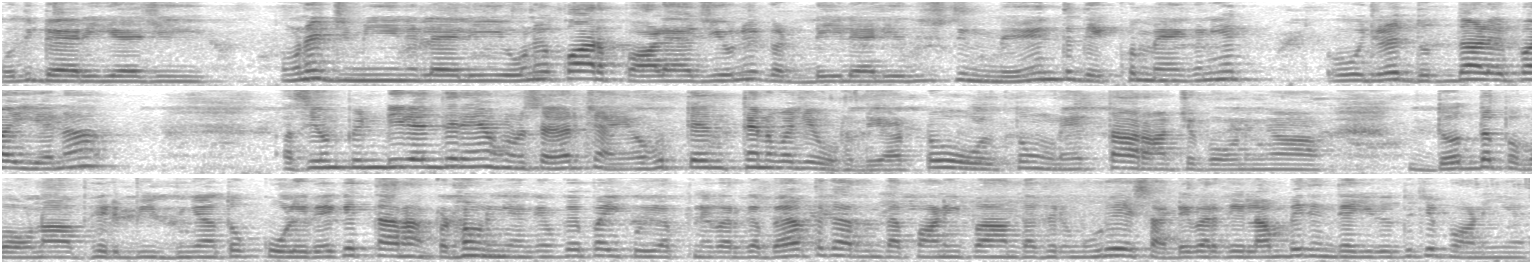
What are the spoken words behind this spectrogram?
ਉਹਦੀ ਡੈਰੀ ਹੈ ਜੀ, ਉਹਨੇ ਜ਼ਮੀਨ ਲੈ ਲਈ, ਉਹਨੇ ਘਰ ਪਾਲਿਆ ਜੀ, ਉਹਨੇ ਗੱਡੀ ਲੈ ਲਈ ਉਹਦੀ ਮਿਹਨਤ ਦੇਖੋ, ਮੈਂ ਕਹਿੰਦੀ ਹਾਂ, ਉਹ ਜਿਹੜੇ ਦੁੱਧ ਵਾਲੇ ਭਾਈ ਹੈ ਨਾ ਅਸੀਂ ਹੁਣ ਪਿੰਡੀ ਰਹਿੰਦੇ ਰਹੇ ਹਾਂ, ਹੁਣ ਸ਼ਹਿਰ ਚ ਆਏ ਹਾਂ। ਉਹ 3-3 ਵਜੇ ਉੱਠਦੇ ਆ। ਢੋਲ ਧੋਣੇ ਧਾਰਾਂ ਚਪਾਉਣੀਆਂ ਦੁੱਧ ਪਵਾਉਣਾ ਫਿਰ ਬੀਬੀਆਂ ਤੋਂ ਕੋਲੇ ਬਹਿ ਕੇ ਧਾਰਾਂ ਕਢਾਉਣੀਆਂ ਕਿਉਂਕਿ ਭਾਈ ਕੋਈ ਆਪਣੇ ਵਰਗਾ ਬਹਿਬਤ ਕਰ ਦਿੰਦਾ ਪਾਣੀ ਪਾਉਣ ਦਾ ਫਿਰ ਮੂਹਰੇ ਸਾਡੇ ਵਰਗੇ ਲਾਂਭੇ ਦਿੰਦੇ ਆ ਜੀ ਦੁੱਧ ਚ ਪਾਣੀ ਹੈ।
